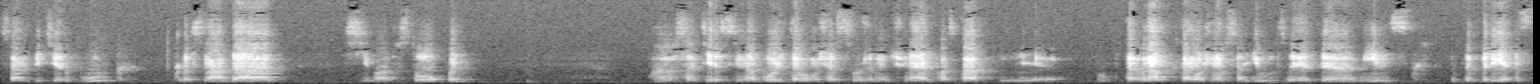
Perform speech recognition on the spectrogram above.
Санкт-Петербург, Краснодар, Севастополь. А, соответственно, более того, мы сейчас уже начинаем поставки в рамках таможенного союза. Это Минск, это Брест.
